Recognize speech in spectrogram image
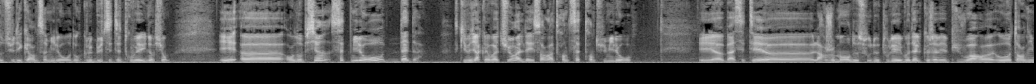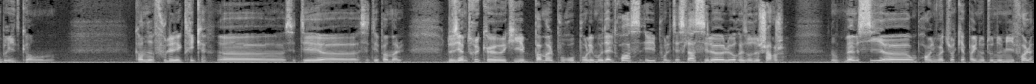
au-dessus des 45 000 euros. Donc le but c'était de trouver une option et euh, on obtient 7 000 euros d'aide. Ce qui veut dire que la voiture elle descend à 37-38 000 euros. Et euh, bah, c'était euh, largement en dessous de tous les modèles que j'avais pu voir, autant en hybride qu'en qu'en full électrique. c'était c'était pas mal. Deuxième truc qui est pas mal pour, pour les modèles 3 et pour les Tesla, c'est le réseau de charge. Donc même si euh, on prend une voiture qui n'a pas une autonomie folle,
